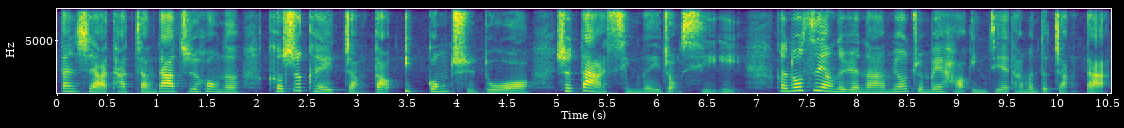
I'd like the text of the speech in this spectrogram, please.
但是啊，它长大之后呢，可是可以长到一公尺多哦，是大型的一种蜥蜴。很多饲养的人呐，没有准备好迎接它们的长大，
